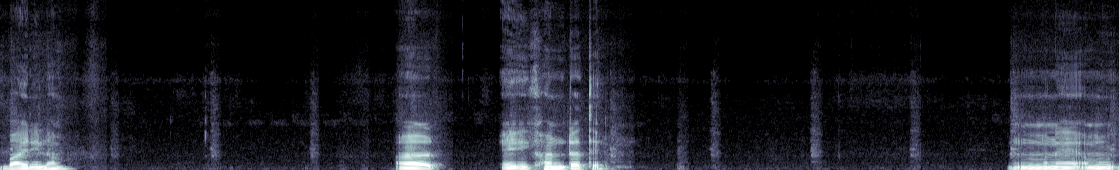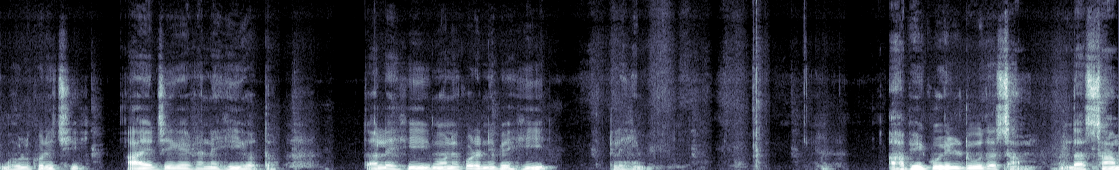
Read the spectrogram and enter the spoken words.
by নিলাম। আর এইখানটাতে মানে আমি ভুল করেছি আয়ের জায়গায় এখানে হি হতো। তাহলে হি মনে করে নেবে হি তাহলে him Avik will do the sum the sum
